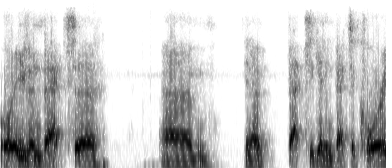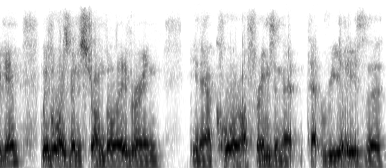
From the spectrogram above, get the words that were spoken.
or even back to um, you know back to getting back to core again. We've always been a strong believer in in our core offerings, and that that really is the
